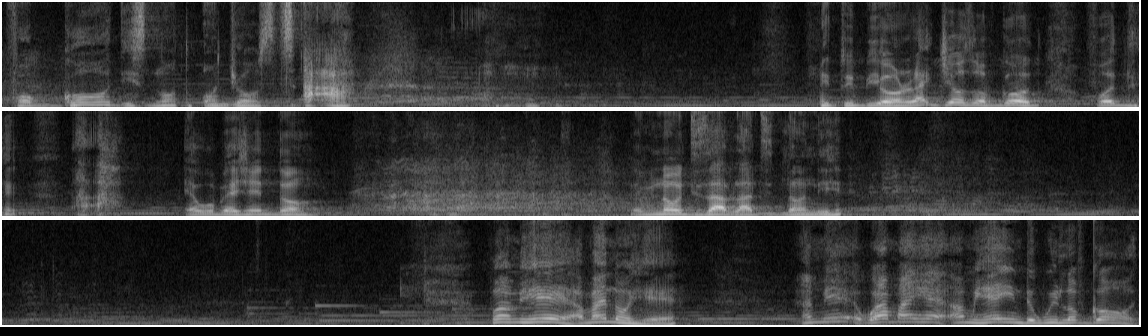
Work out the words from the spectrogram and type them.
For God is not unjust. Ah, ah. it will be unrighteous of God for the ah, ẹ wo bẹ ṣe ń dán. Èmi náà deserve láti dán ni. But I'm here. Am I not here? I'm here. Why am I here? I'm here in the will of God.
